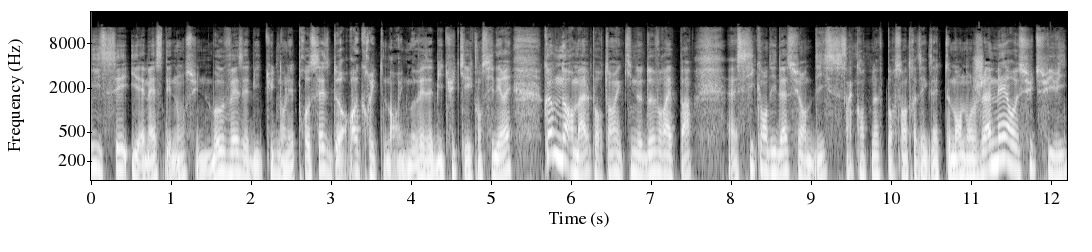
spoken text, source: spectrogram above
ICIMS dénonce une mauvaise habitude dans les process de recrutement. Une mauvaise habitude qui est considérée comme normale pourtant et qui ne devrait pas. 6 euh, candidats sur 10, 59% très exactement, n'ont jamais reçu de suivi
